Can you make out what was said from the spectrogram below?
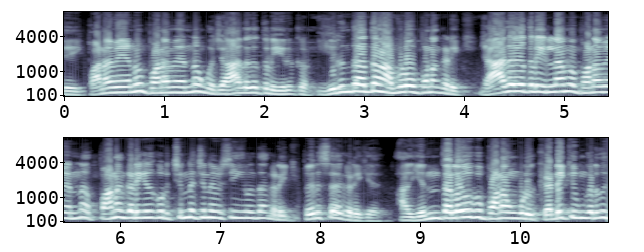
ஜெயிக்கும் பணம் வேணும் பணம் வேணும்னா உங்கள் ஜாதகத்தில் இருக்கணும். இருந்தால் தான் அவ்வளோ பணம் கிடைக்கும். ஜாதகத்தில் இல்லாமல் பணம் வேணும்னா பணம் கிடைக்கிறதுக்கு ஒரு சின்ன சின்ன விஷயங்கள் தான் கிடைக்கும். பெருசாக கிடைக்காது. அது எந்த அளவுக்கு பணம் உங்களுக்கு கிடைக்குங்கிறது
